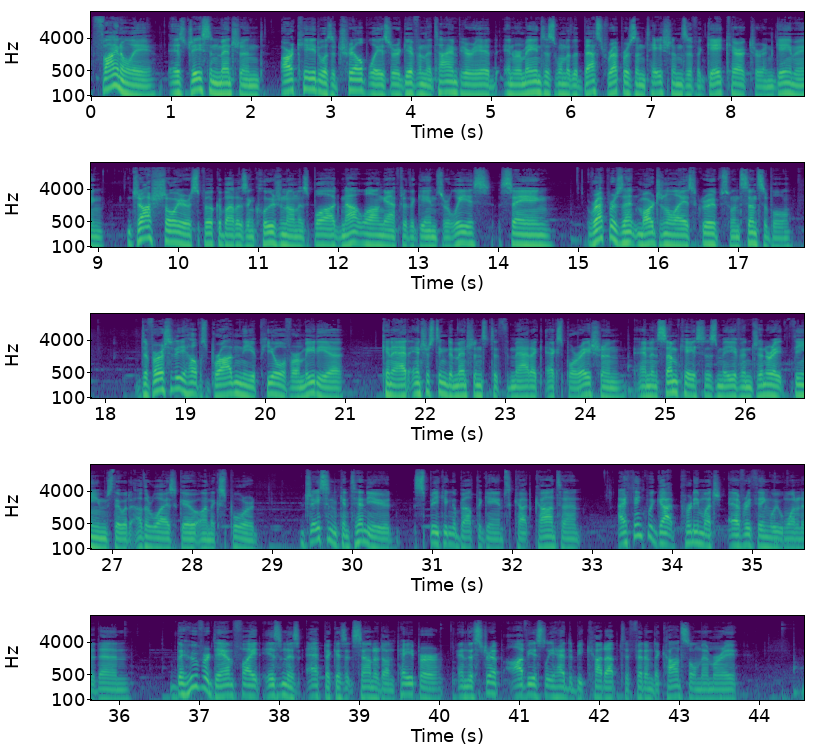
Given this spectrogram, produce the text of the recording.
Finally, as Jason mentioned, Arcade was a trailblazer given the time period and remains as one of the best representations of a gay character in gaming. Josh Sawyer spoke about his inclusion on his blog not long after the game's release, saying, Represent marginalized groups when sensible. Diversity helps broaden the appeal of our media, can add interesting dimensions to thematic exploration, and in some cases may even generate themes that would otherwise go unexplored. Jason continued, speaking about the game's cut content, I think we got pretty much everything we wanted in. The Hoover Dam fight isn't as epic as it sounded on paper, and the strip obviously had to be cut up to fit into console memory.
